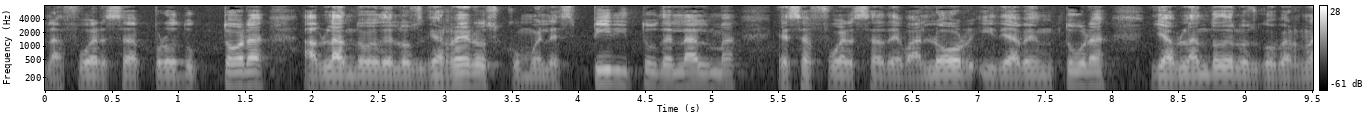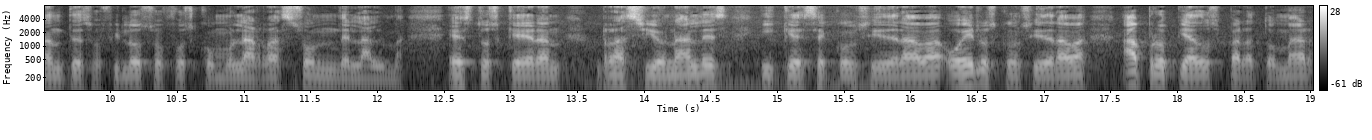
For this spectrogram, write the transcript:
la fuerza productora, hablando de los guerreros como el espíritu del alma, esa fuerza de valor y de aventura, y hablando de los gobernantes o filósofos como la razón del alma, estos que eran racionales y que se consideraba, o él los consideraba apropiados para tomar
